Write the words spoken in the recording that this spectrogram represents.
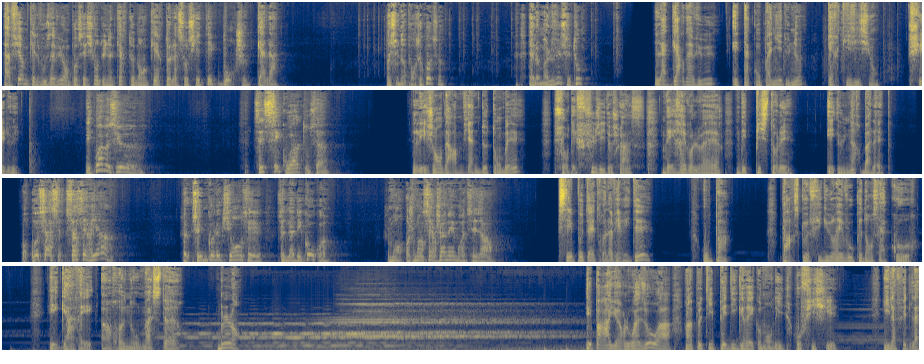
affirme qu'elle vous a vu en possession d'une carte bancaire de la société Bourges Gala. c'est n'importe quoi, ça. Elle a mal vu, c'est tout. La garde à vue est accompagnée d'une perquisition, chez lui. Dites-moi, monsieur, c'est quoi tout ça? Les gendarmes viennent de tomber sur des fusils de chasse, des revolvers, des pistolets et une arbalète. Oh, oh ça, ça c'est rien. C'est une collection, c'est de la déco, quoi. Je m'en sers jamais, moi, de ces armes. C'est peut-être la vérité, ou pas. Parce que figurez-vous que dans sa cour est garé un Renault Master blanc. Et par ailleurs, l'oiseau a un petit pédigré, comme on dit, au fichier. Il a fait de la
